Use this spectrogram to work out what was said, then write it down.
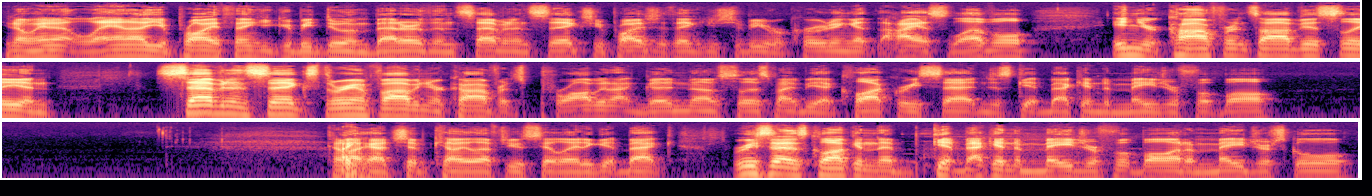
you know, in Atlanta, you probably think you could be doing better than seven and six. You probably should think you should be recruiting at the highest level in your conference, obviously. And seven and six, three and five in your conference, probably not good enough. So this might be a clock reset and just get back into major football. Kind of like how Chip Kelly left UCLA to get back, reset his clock and to get back into major football at a major school.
